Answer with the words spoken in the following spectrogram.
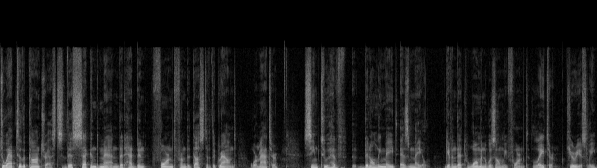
To add to the contrasts, this second man that had been formed from the dust of the ground, or matter, seemed to have been only made as male, given that woman was only formed later, curiously,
